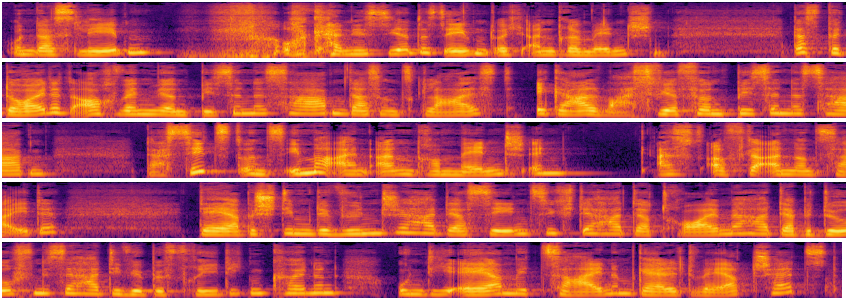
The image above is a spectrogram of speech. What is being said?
Und das Leben organisiert es eben durch andere Menschen. Das bedeutet auch, wenn wir ein Business haben, dass uns klar ist, egal was wir für ein Business haben, da sitzt uns immer ein anderer Mensch in, also auf der anderen Seite, der bestimmte Wünsche hat, der Sehnsüchte hat, der Träume hat, der Bedürfnisse hat, die wir befriedigen können und die er mit seinem Geld wertschätzt.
